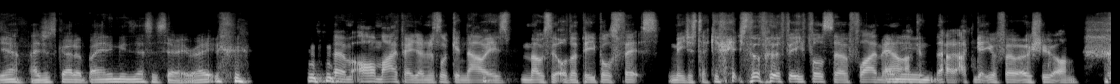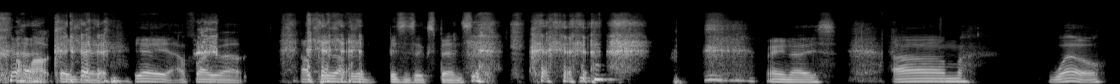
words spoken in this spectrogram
Yeah, I just gotta by any means necessary, right? um, all my page I'm just looking now is mostly other people's fits. Me just taking pictures of other people. So fly me I out. Mean, I can I can get you a photo shoot on, on Mark. yeah, yeah. I'll fly you out. I'll put it off at a business expense. Very nice. Um, well,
